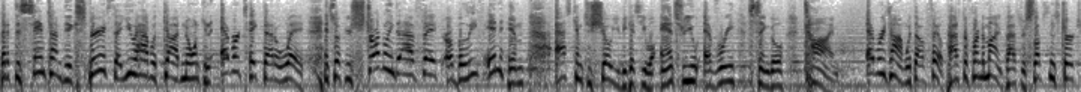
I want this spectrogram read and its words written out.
but at the same time, the experience that you have with God, no one can ever take that away. And so if you're struggling to have faith or belief in Him, ask Him to show you because He will answer you every single time. Every time, without fail. Pastor friend of mine, Pastor Substance Church.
